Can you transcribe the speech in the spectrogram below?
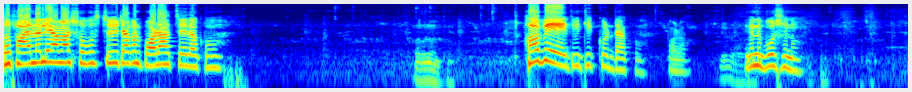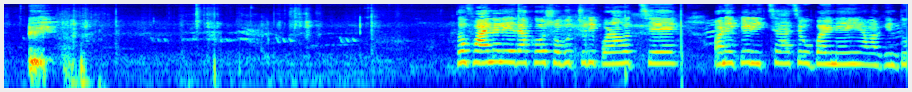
তো ফাইনালি আমার সবুজ চুরিটা এখন পড়া হচ্ছে দেখো। হবে তুমি ঠিক করে দেখো পড়ো। এখানে বসে নাও। তো ফাইনালি দেখো সবুজ চুরি পড়া হচ্ছে। অনেকের ইচ্ছা আছে উপায় নেই আমার কিন্তু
